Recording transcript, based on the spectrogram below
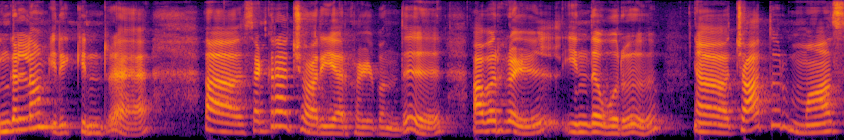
இங்கெல்லாம் இருக்கின்ற சங்கராச்சாரியார்கள் வந்து அவர்கள் இந்த ஒரு சாத்துர் மாச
